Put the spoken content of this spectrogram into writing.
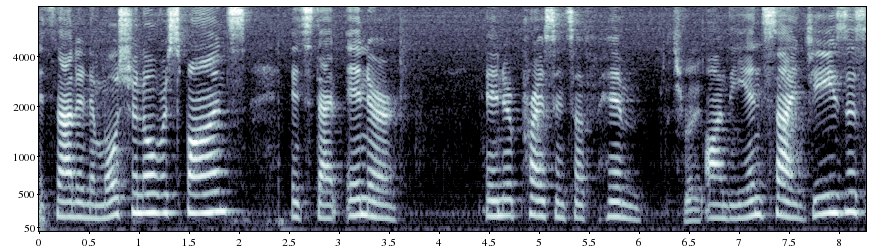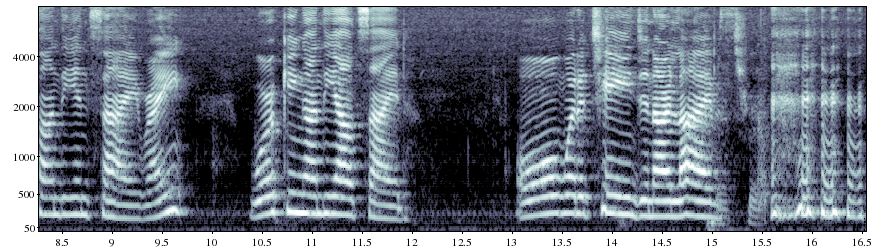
It's not an emotional response. It's that inner inner presence of him That's right. on the inside. Jesus on the inside, right? Working on the outside. Oh, what a change in our lives. That's right.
